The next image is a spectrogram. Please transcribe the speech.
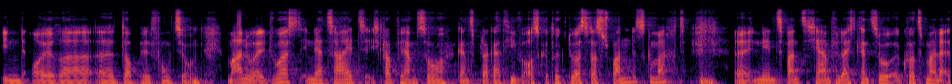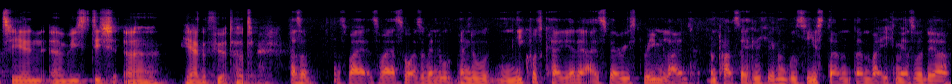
in eurer äh, Doppelfunktion. Manuel, du hast in der Zeit, ich glaube, wir haben es so ganz plakativ ausgedrückt, du hast was Spannendes gemacht in den 20 Jahren. Vielleicht kannst du kurz mal erzählen, wie es dich hergeführt hat. Also es war, es war ja so, also wenn du, wenn du Nikos Karriere als very streamlined tatsächlich irgendwo siehst, dann, dann war ich mehr so der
